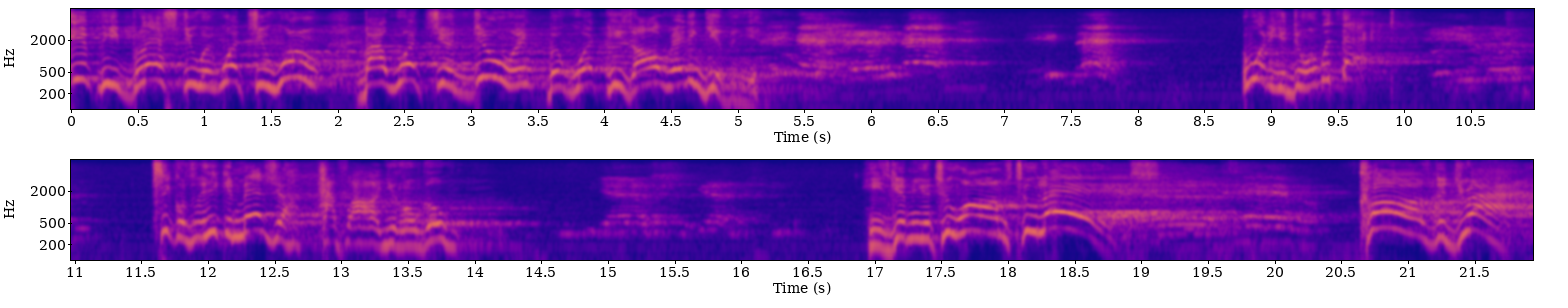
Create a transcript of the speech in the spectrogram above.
if He blessed you with what you want by what you're doing, but what He's already given you. Amen. Amen. What are you doing with that? See, because he can measure how far you're going to go. Yes, yes. He's giving you two arms, two legs, yes. cars to drive.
